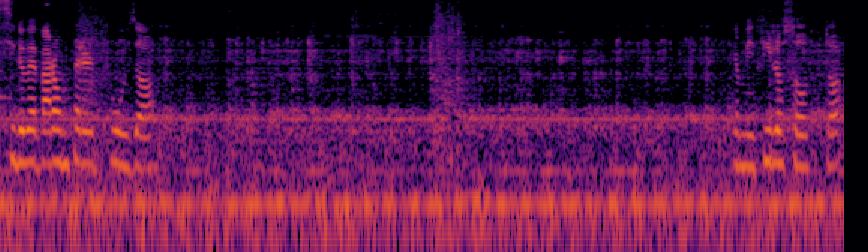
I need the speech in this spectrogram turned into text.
si doveva rompere il fuso. Io mi filo sotto.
